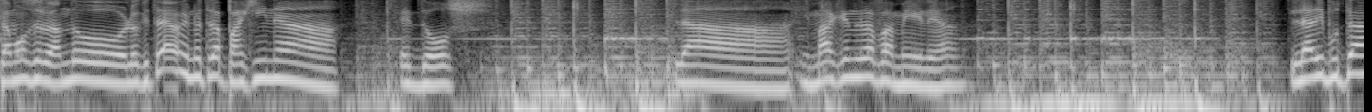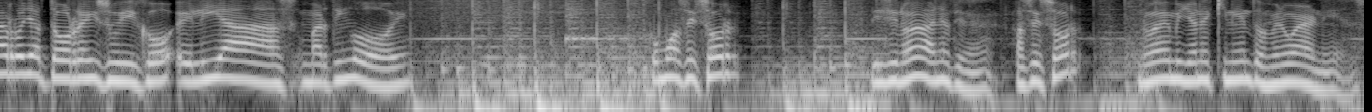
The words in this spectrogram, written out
Estamos observando lo que trae en nuestra página 2. La imagen de la familia. La diputada Roya Torres y su hijo Elías Martín Godoy. Como asesor, 19 años tiene. Asesor, 9.500.000 guaraníes.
